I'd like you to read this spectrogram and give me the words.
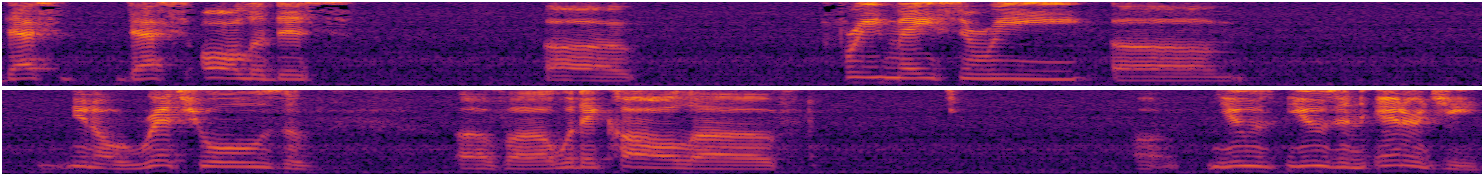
that's that's all of this uh, Freemasonry. Um, you know rituals of of uh, what they call of uh, use, using energy,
